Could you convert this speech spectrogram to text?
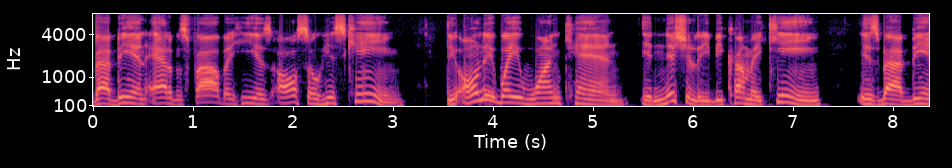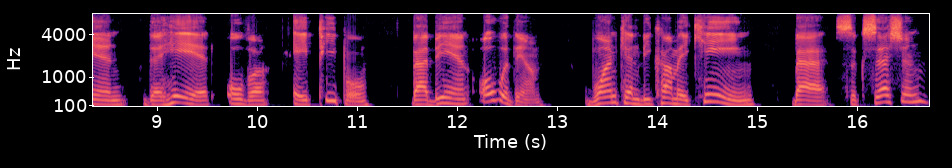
By being Adam's father, he is also his king. The only way one can initially become a king is by being the head over a people, by being over them. One can become a king by succession,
